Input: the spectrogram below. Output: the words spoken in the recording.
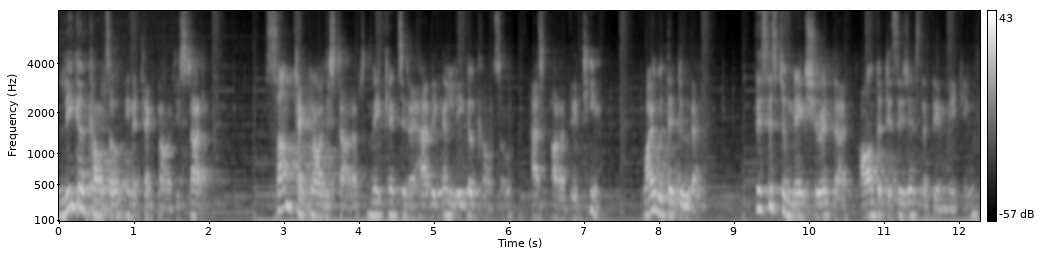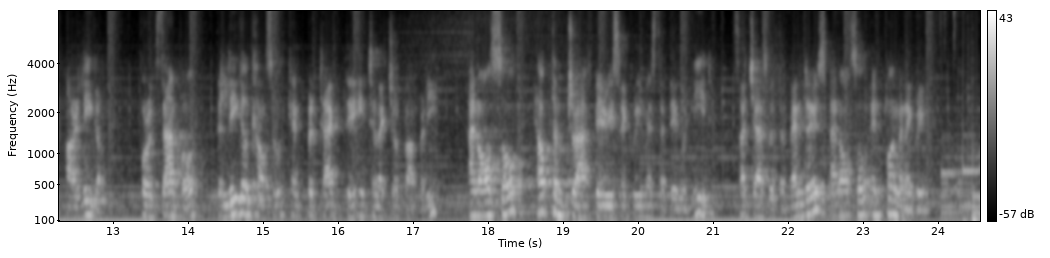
Legal counsel in a technology startup. Some technology startups may consider having a legal counsel as part of their team. Why would they do that? This is to make sure that all the decisions that they're making are legal. For example, the legal counsel can protect their intellectual property and also help them draft various agreements that they would need, such as with the vendors and also employment agreements.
